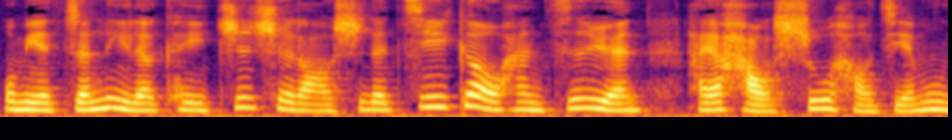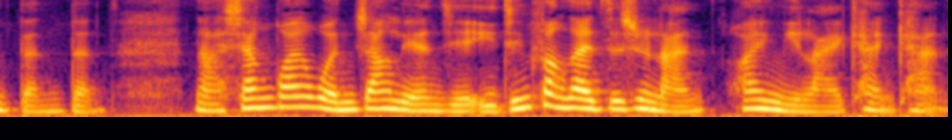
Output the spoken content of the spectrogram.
我们也整理了可以支持老师的机构和资源，还有好书、好节目等等。那相关文章链接已经放在资讯栏，欢迎你来看看。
